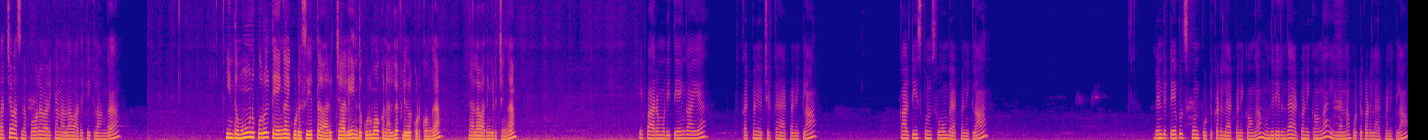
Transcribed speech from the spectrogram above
பச்சை வாசனை போகிற வரைக்கும் நல்லா வதக்கிக்கலாங்க. இந்த மூணு பொருள் தேங்காய் கூட சேர்த்து அரைச்சாலே இந்த குருமாவுக்கு நல்ல ஃப்ளேவர் கொடுக்குங்க. நல்லா வதங்கிடுச்சுங்க. இப்போ அரைமுடி தேங்காயை கட் பண்ணி வச்சுருக்கேன் ஆட் பண்ணிக்கலாம். கால் டீஸ்பூன் சோம்பு ஆட் பண்ணிக்கலாம். ரெண்டு டேபிள் ஸ்பூன் பொட்டுக்கடலை ஆட் பண்ணிக்கோங்க. முந்திரி இருந்தால் ஆட் பண்ணிக்கோங்க இல்லைன்னா பொட்டுக்கடலை ஆட் பண்ணிக்கலாம்.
